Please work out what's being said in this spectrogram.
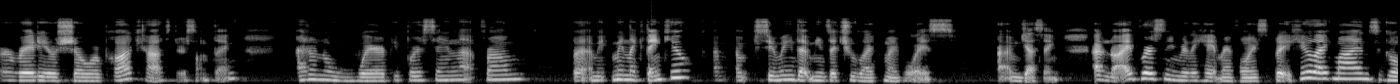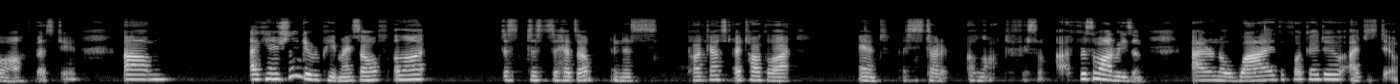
a radio show or podcast or something. I don't know where people are saying that from, but I mean, I mean, like, thank you. I'm, I'm assuming that means that you like my voice. I'm guessing. I don't know. I personally really hate my voice, but if you like mine, go off, bestie. Um, I can usually do repeat myself a lot. Just, just a heads up. In this podcast, I talk a lot, and I stutter a lot for some, uh, for some odd reason. I don't know why the fuck I do. I just do.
